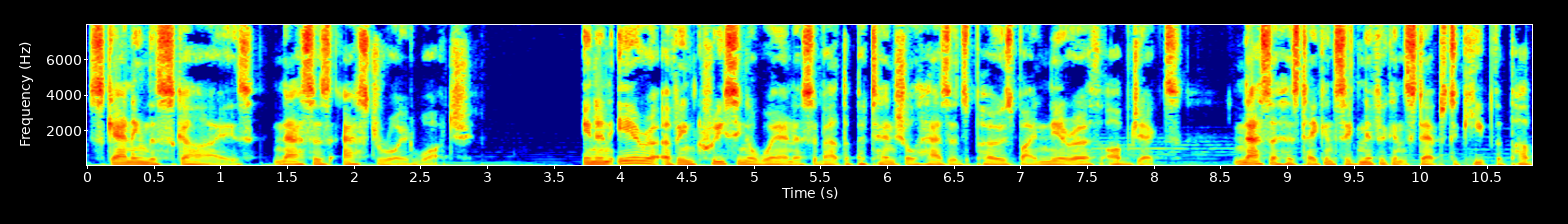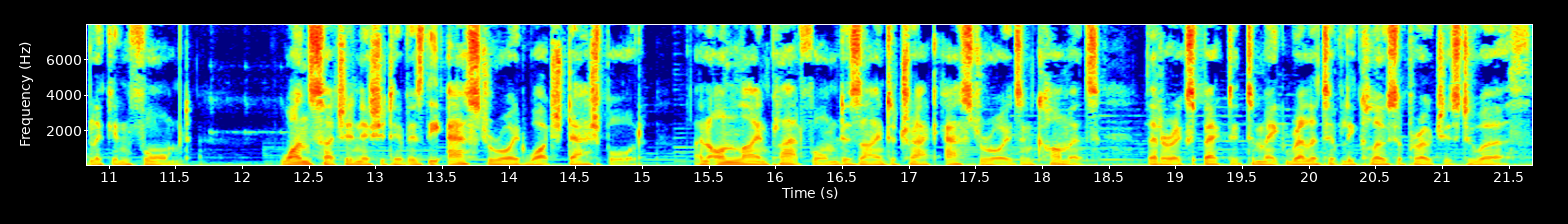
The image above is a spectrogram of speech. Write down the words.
Scanning the skies, NASA's Asteroid Watch. In an era of increasing awareness about the potential hazards posed by near-Earth objects, NASA has taken significant steps to keep the public informed. One such initiative is the Asteroid Watch Dashboard, an online platform designed to track asteroids and comets that are expected to make relatively close approaches to Earth.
